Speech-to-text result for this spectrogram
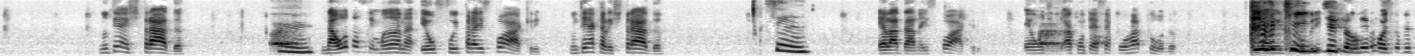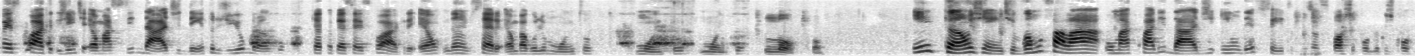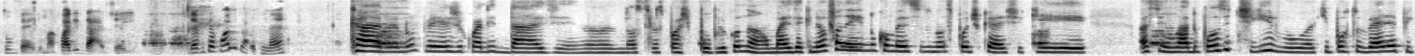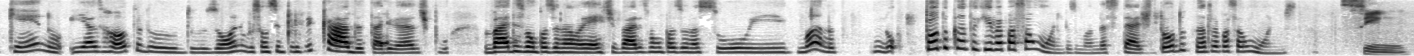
Não tem a estrada? Hum, Na outra semana, eu fui pra Expo Acre. Não tem aquela estrada? sim. Ela dá na Expo Acre. É onde acontece a porra toda. E descobri de novo. depois que eu fui pra Expo Acre. Gente, é uma cidade dentro de Rio Branco que acontece a Expo Acre. É um, não, sério, é um bagulho muito, muito, muito louco. Então, gente, vamos falar uma qualidade e um defeito do transporte público de Porto Velho. Uma qualidade aí. Deve ter qualidade, né? Cara, eu não vejo qualidade no nosso transporte público, não. Mas é que nem eu falei no começo do nosso podcast, que, assim, um lado positivo é que Porto Velho é pequeno e as rotas do- dos ônibus são simplificadas, tá ligado? Tipo, vários vão pra Zona Leste, vários vão pra Zona Sul e, mano, no- todo canto aqui vai passar um ônibus, mano, da cidade. Todo canto vai passar um ônibus. Sim.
